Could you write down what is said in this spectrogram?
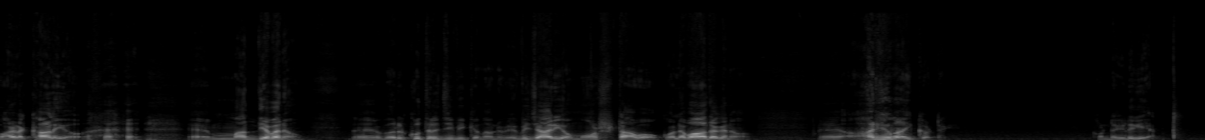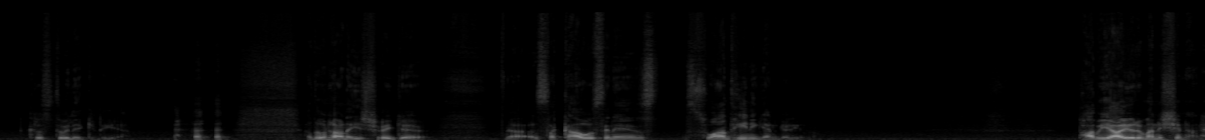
വഴക്കാളിയോ മദ്യപനോ വെറുക്കുത്തിൽ ജീവിക്കുന്നവനോ വ്യഭിചാരിയോ മോഷ്ടാവോ കൊലപാതകനോ ആരുമായിക്കോട്ടെ? കൊണ്ടിടുകയാണ് ക്രിസ്തുവിലേക്ക് ഇടുകയാണ് അതുകൊണ്ടാണ് ഈശോയ്ക്ക് സക്കാവൂസിനെ സ്വാധീനിക്കാൻ കഴിയുന്നത്. ഭാവിയായ ഒരു മനുഷ്യനാണ്.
